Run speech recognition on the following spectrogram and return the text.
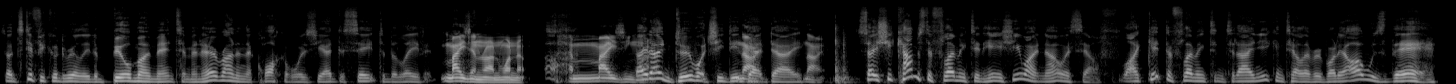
So it's difficult really to build momentum. And her run in the quokka was you had to see it to believe it. Amazing run, wasn't it? Amazing. Oh, They run. don't do what she did No, that day. No, So she comes to Flemington here. She won't know herself. Like get to Flemington today, and you can tell everybody I was there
